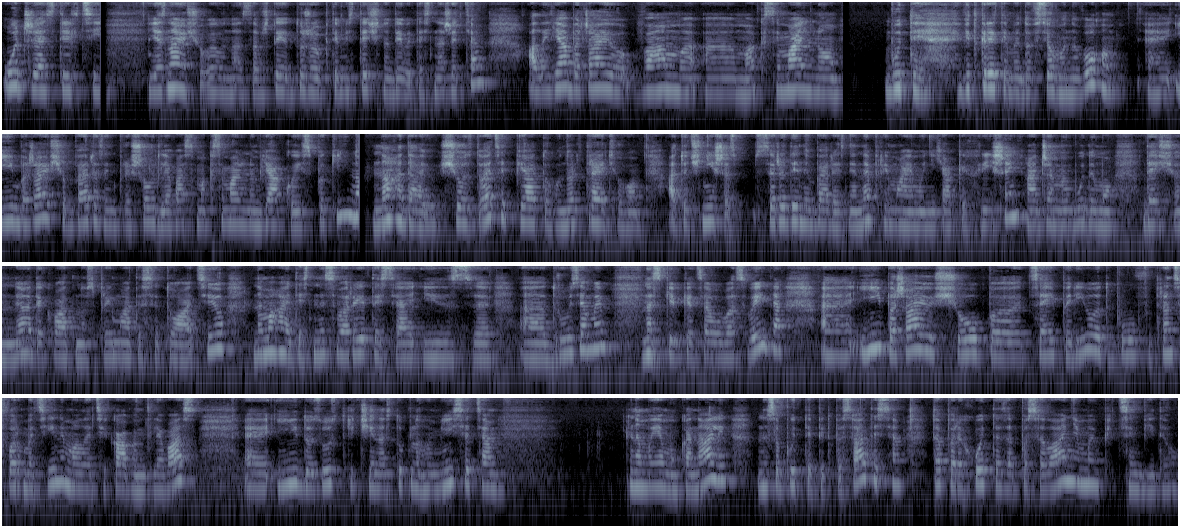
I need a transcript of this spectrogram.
Отже, стрільці, я знаю, що ви у нас завжди дуже оптимістично дивитесь на життя, але я бажаю вам е, максимально бути відкритими до всього нового е, і бажаю, щоб березень прийшов для вас максимально м'яко і спокійно. Нагадаю, що з 25.03, а точніше з середини березня, не приймаємо ніяких рішень, адже ми будемо дещо неадекватно сприймати ситуацію. Намагайтесь не сваритися із е, друзями, наскільки це у вас вийде. Е, І бажаю, щоб цей період був трансформаційним, але цікавим для вас. Е, І до зустрічі наступного місяця. На моєму каналі не забудьте підписатися та переходьте за посиланнями під цим відео.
